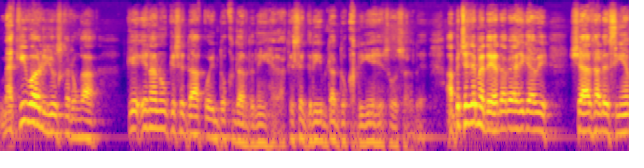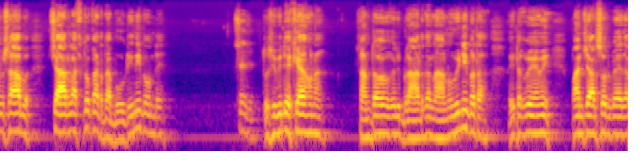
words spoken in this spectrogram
ਮੈਂ ਕੀਵਰਡ ਯੂਜ਼ ਕਰੂੰਗਾ ਕਿ ਇਹਨਾਂ ਨੂੰ ਕਿਸੇ ਦਾ ਕੋਈ ਦੁੱਖ ਦਰਦ ਨਹੀਂ ਹੈਗਾ ਕਿਸੇ ਗਰੀਬ ਦਾ ਦੁੱਖ ਨਹੀਂ ਇਹ ਸੋਚ ਸਕਦੇ। ਆ ਪਿੱਛੇ ਜੇ ਮੈਂ ਦੇਖਦਾ ਪਿਆ ਸੀਗਾ ਵੀ ਸ਼ਾਇਦ ਸਾਡੇ ਸੀਐਮ ਸਾਹਿਬ 4 ਲੱਖ ਤੋਂ ਘੱਟ ਦਾ ਬੂਟ ਹੀ ਨਹੀਂ ਪਾਉਂਦੇ। ਅੱਛਾ ਜੀ। ਤੁਸੀਂ ਵੀ ਦੇਖਿਆ ਹੋਣਾ। ਸਾਨੂੰ ਤਾਂ ਕੋਈ ਬ੍ਰਾਂਡ ਦਾ ਨਾਂ ਨੂੰ ਵੀ ਨਹੀਂ ਪਤਾ। ਅਸੀਂ ਤਾਂ ਕੋਈ ਐਵੇਂ 5-400 ਰੁਪਏ ਦਾ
